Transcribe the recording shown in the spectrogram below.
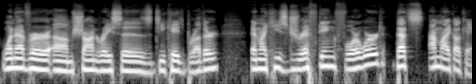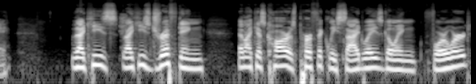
whenever um Sean races DK's brother and like he's drifting forward, that's I'm like, okay. Like he's like he's drifting and like his car is perfectly sideways going forward.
